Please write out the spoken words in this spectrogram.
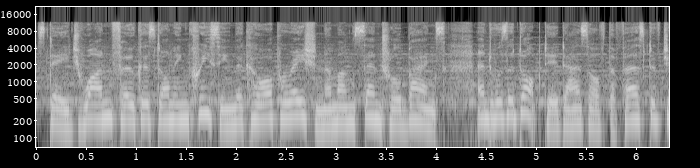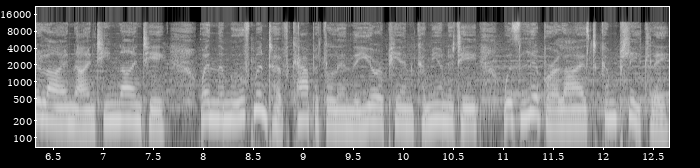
Stage 1 focused on increasing the cooperation among central banks and was adopted as of the 1st of July 1990, when the movement of capital in the European community was liberalized completely.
